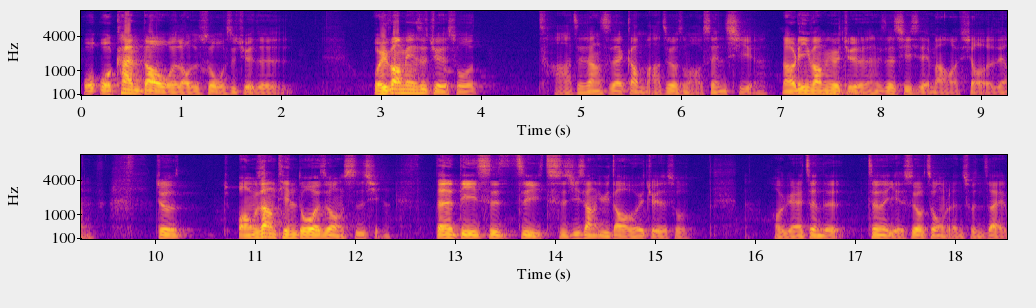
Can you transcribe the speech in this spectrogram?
我，我看到我老实说，我是觉得，我一方面是觉得说，啊，这样是在干嘛？这有什么好生气的？然后另一方面又觉得这其实也蛮好笑的，这样子，就网络上听多了这种事情，但是第一次自己实际上遇到，我会觉得说，哦，原来真的真的也是有这种人存在，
